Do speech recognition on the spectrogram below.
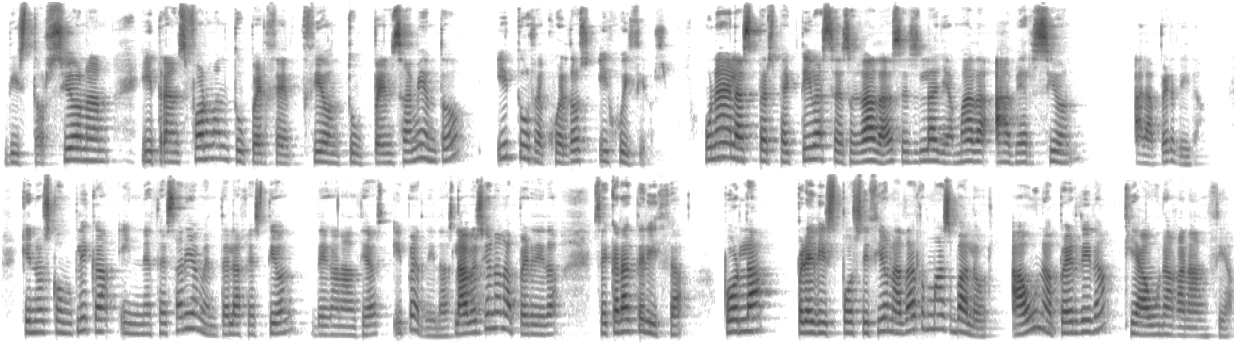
distorsionan y transforman tu percepción, tu pensamiento y tus recuerdos y juicios. Una de las perspectivas sesgadas es la llamada aversión a la pérdida, que nos complica innecesariamente la gestión de ganancias y pérdidas. La aversión a la pérdida se caracteriza por la predisposición a dar más valor a una pérdida que a una ganancia.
